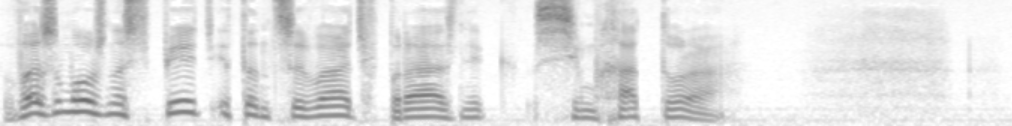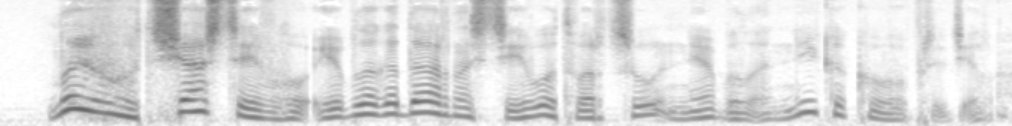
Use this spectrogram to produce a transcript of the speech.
Возможность петь и танцевать в праздник Симхат Тура. Ну и вот, счастья его и благодарности его Творцу не было никакого предела.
